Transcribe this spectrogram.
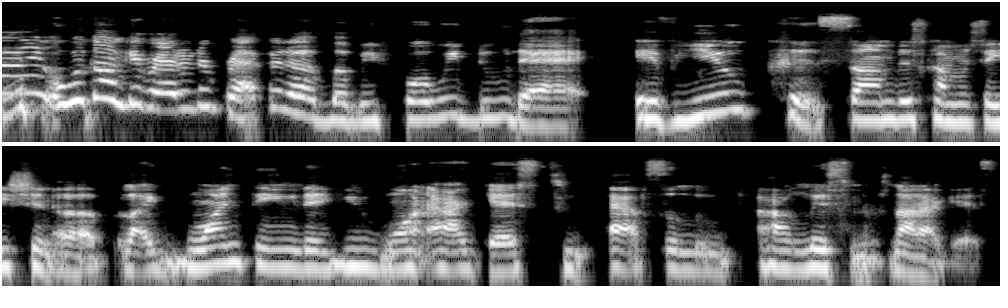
well, we're gonna get ready to wrap it up, but before we do that, if you could sum this conversation up, like one thing that you want our guests to absolute our listeners, not our guests,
